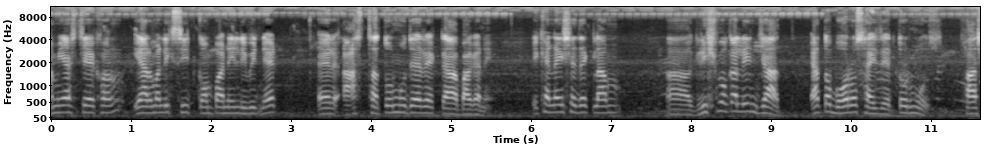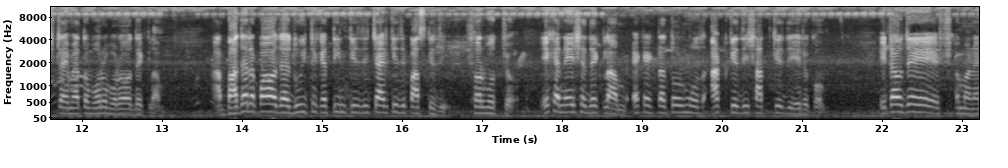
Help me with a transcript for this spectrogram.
আমি আসছি এখন air Malik seed company limited এর আস্থা তরমুজের একটা বাগানে। এখানে এসে দেখলাম গ্রীষ্মকালীন জাত, এত বড় সাইজের তরমুজ ফার্স্ট টাইম এত বড় বড় দেখলাম। বাজারে পাওয়া যায় দুই থেকে তিন কেজি, চার কেজি, পাঁচ কেজি সর্বোচ্চ। এখানে এসে দেখলাম, এক একটা তরমুজ আট কেজি, সাত কেজি এরকম। এটাও যে মানে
